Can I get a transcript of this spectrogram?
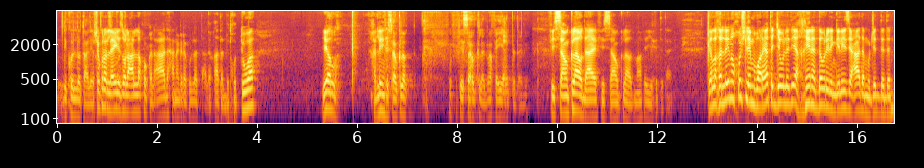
دي كله تعليقات شكرا لأي زول علقوا كالعادة. حنقرأ كل التعليقات اللي بتخطوها. يلا خلينا. في SoundCloud في SoundCloud ما في أي حتة تانية. في ال SoundCloud هاي في ال SoundCloud ما في أي حتة ثانية يلا خلينا نخش لمباريات الجولة دي. أخيرا الدوري الإنجليزي عاد مجددا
